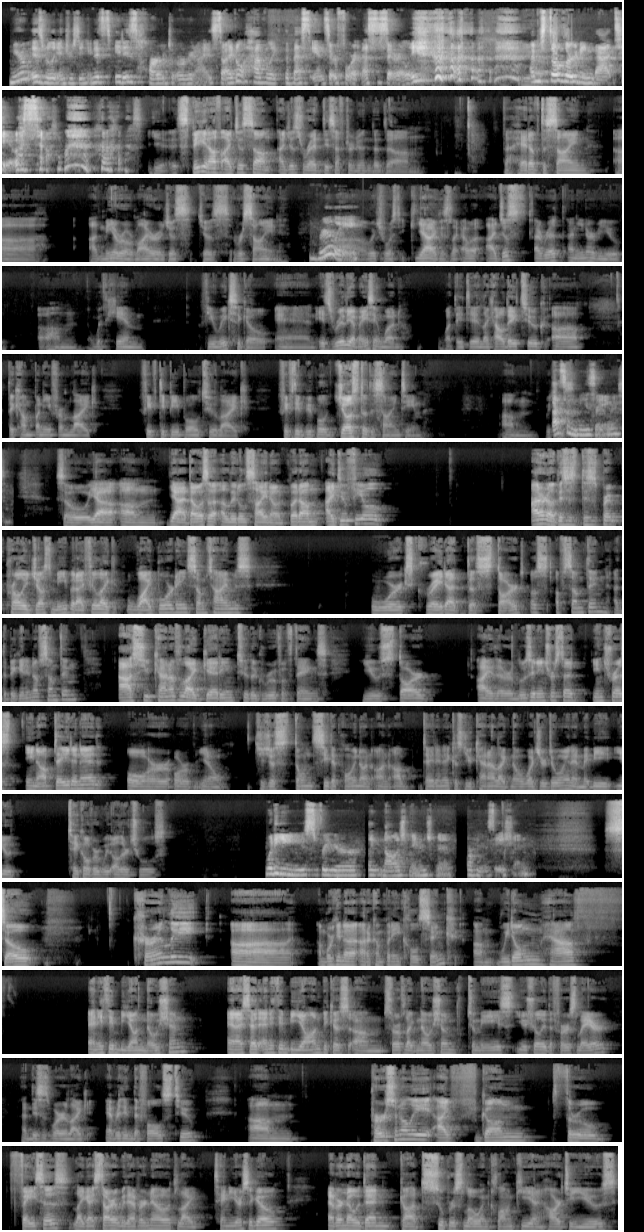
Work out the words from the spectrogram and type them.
Miro is really interesting and it's it is hard to organize. So I don't have like the best answer for it necessarily. yeah. I'm still learning that too. So yeah. Speaking of, I just um I just read this afternoon that um the head of design uh Admiro or Miro just just resigned. Really? Uh, which was yeah, because like I, I, just I read an interview um, with him a few weeks ago, and it's really amazing what what they did, like how they took uh, the company from like fifty people to like fifty people, just the design team. Um, That's amazing. amazing. So yeah, um, yeah, that was a, a little side note, but um, I do feel I don't know. This is this is probably just me, but I feel like whiteboarding sometimes works great at the start of, of something, at the beginning of something. As you kind of like get into the groove of things, you start either losing interested interest in updating it, or or you know you just don't see the point on on updating it because you kind of like know what you're doing, and maybe you take over with other tools what do you use for your like knowledge management organization? So currently uh, i'm working at a company called sync. Um, we don't have anything beyond notion. And i said anything beyond because um, sort of like notion to me is usually the first layer. And this is where like everything defaults to. Um, personally i've gone through phases. Like I started with Evernote like 10 years ago. Evernote then got super slow and clunky and hard to use,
